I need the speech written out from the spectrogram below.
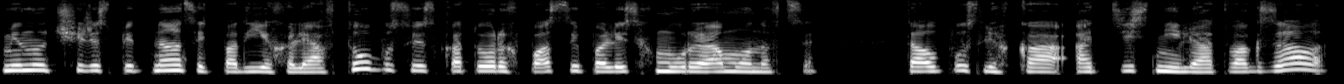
Минут через пятнадцать подъехали автобусы, из которых посыпались хмурые ОМОНовцы. Толпу слегка оттеснили от вокзала.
